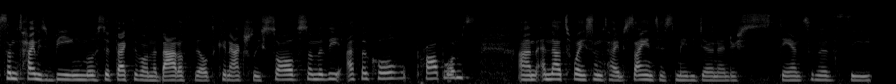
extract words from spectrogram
sometimes being most effective on the battlefield can actually solve some of the ethical problems. Um, and that's why sometimes scientists maybe don't understand some of the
